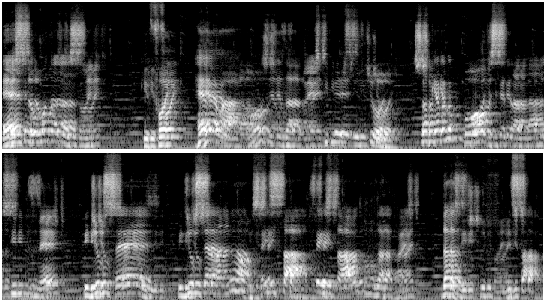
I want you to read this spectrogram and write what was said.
essa é uma das ações que foi revelada há 11 anos atrás que persiste hoje. Só que ela não pode ser tratada simplesmente pedir o SESI, pedir o Senado. Não, isso é Estado. Isso é Estado, vamos atrás das instituições de Estado.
